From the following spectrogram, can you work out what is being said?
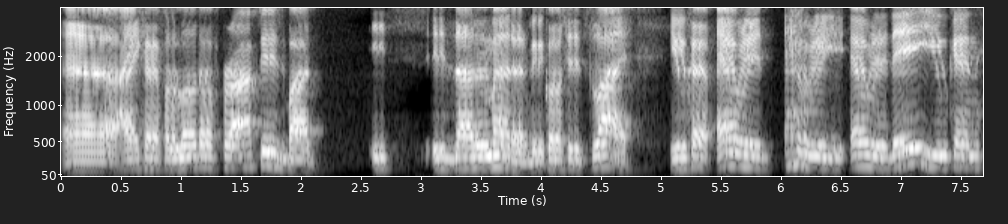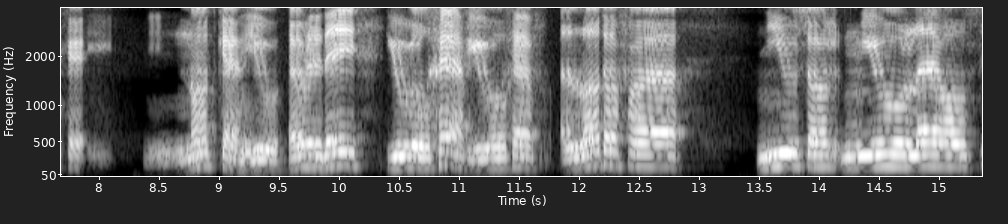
Uh, I have a lot of practice, but it's it doesn't matter because it's life. You have every every every day you can ha- not can you every day you will have you will have a lot of uh, new so, new levels,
